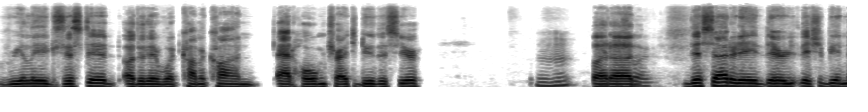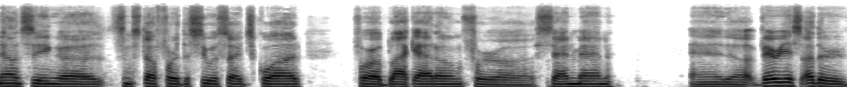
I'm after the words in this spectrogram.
really existed, other than what Comic Con at home tried to do this year. hmm But uh, this Saturday, they they should be announcing uh, some stuff for the Suicide Squad, for uh, Black Adam, for uh, Sandman, and uh, various other.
